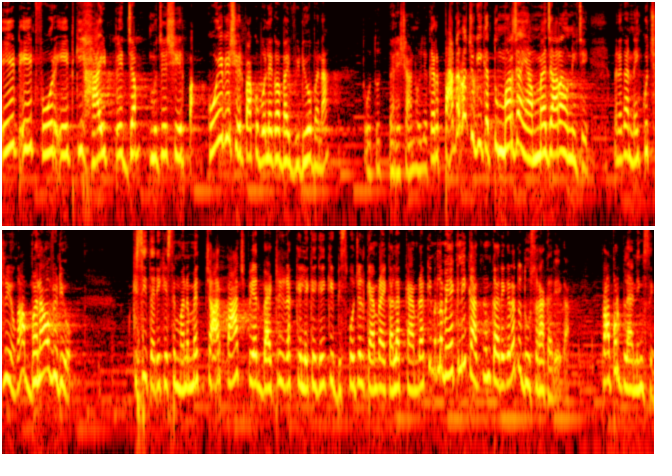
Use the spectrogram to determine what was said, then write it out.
एट एट फोर एट की हाइट पे जब मुझे शेरपा, कोई भी शेरपा को बोलेगा, भाई, वीडियो बना। तो तो परेशान हो जाएगा पागल हो चुकी क्या? तुम मर जाए यहाँ, मैं जा रहा हूँ नीचे। मैंने कहा, नहीं, कुछ नहीं होगा, आप बनाओ वीडियो। किसी तरीके से मन में चार पाँच पेयर बैटरी रख के लेके गई कि डिस्पोजल कैमरा एक अलग कैमरा की मतलब एक नहीं काम करेगा तो दूसरा करेगा। प्रॉपर प्लानिंग से।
